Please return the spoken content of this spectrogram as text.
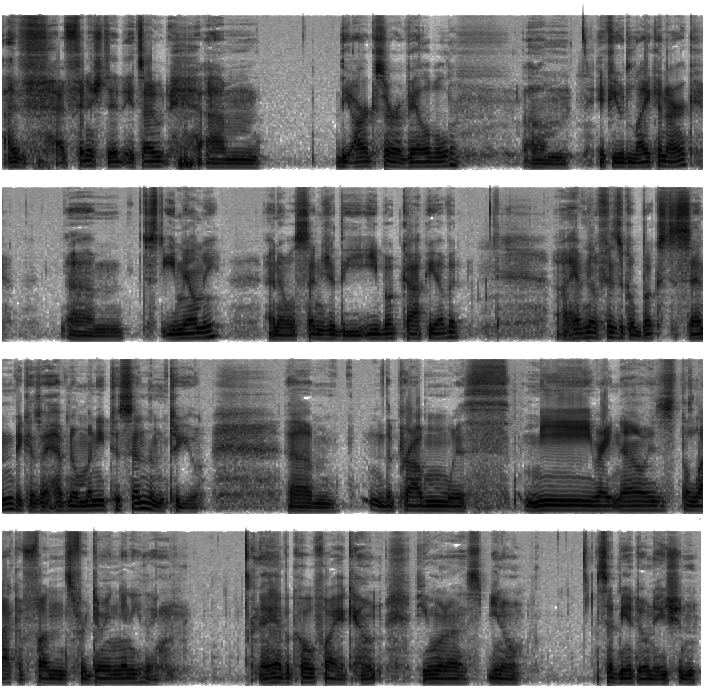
I've I've finished it. It's out. Um, the arcs are available. Um, if you'd like an arc, um, just email me, and I will send you the ebook copy of it. I have no physical books to send because I have no money to send them to you. Um, the problem with me right now is the lack of funds for doing anything. And I have a Ko-fi account. If you want to, you know, send me a donation,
